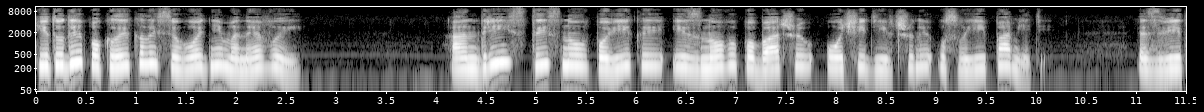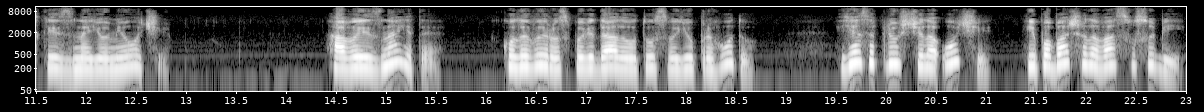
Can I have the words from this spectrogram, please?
і туди покликали сьогодні мене ви. Андрій стиснув повіки і знову побачив очі дівчини у своїй пам'яті, звідкись знайомі очі. А ви знаєте, коли ви розповідали оту свою пригоду, я заплющила очі і побачила вас у собі.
